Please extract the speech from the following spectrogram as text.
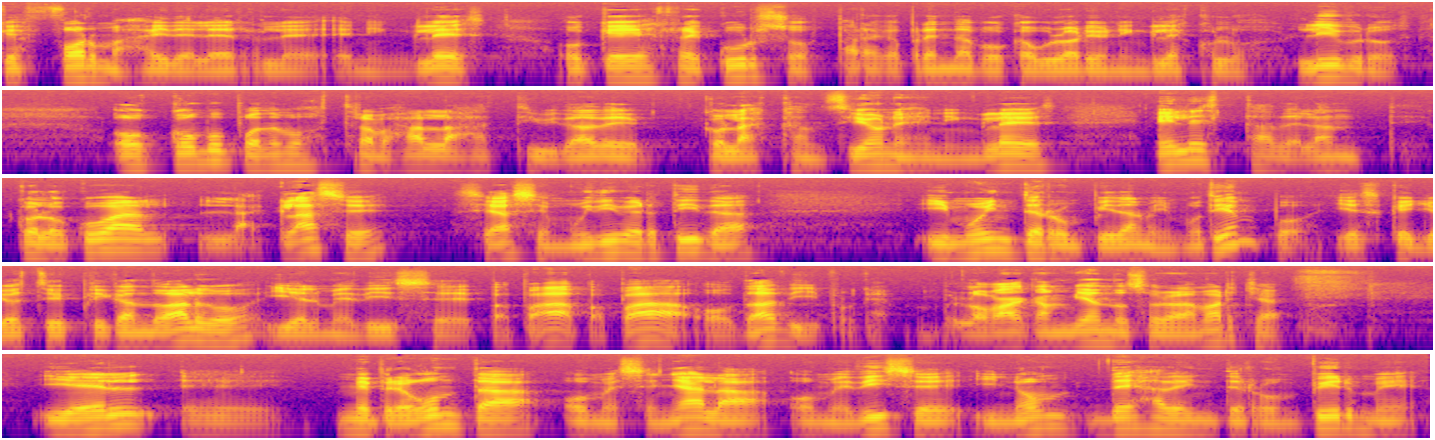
qué formas hay de leerle en inglés, o qué recursos para que aprenda vocabulario en inglés con los libros, o cómo podemos trabajar las actividades con las canciones en inglés, él está delante. Con lo cual, la clase se hace muy divertida y muy interrumpida al mismo tiempo. Y es que yo estoy explicando algo y él me dice papá, papá o daddy, porque lo va cambiando sobre la marcha. Y él eh, me pregunta o me señala o me dice y no deja de interrumpirme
